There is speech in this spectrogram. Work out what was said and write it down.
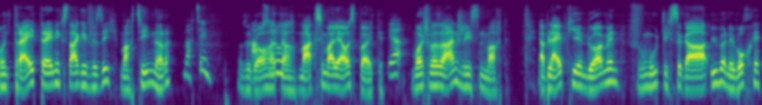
und drei Trainingstage für sich. Macht Sinn, oder? macht Sinn. Also da Absolut. hat er maximale Ausbeute. Ja. Weißt du, was er anschließend macht? Er bleibt hier in Dormen, vermutlich sogar über eine Woche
